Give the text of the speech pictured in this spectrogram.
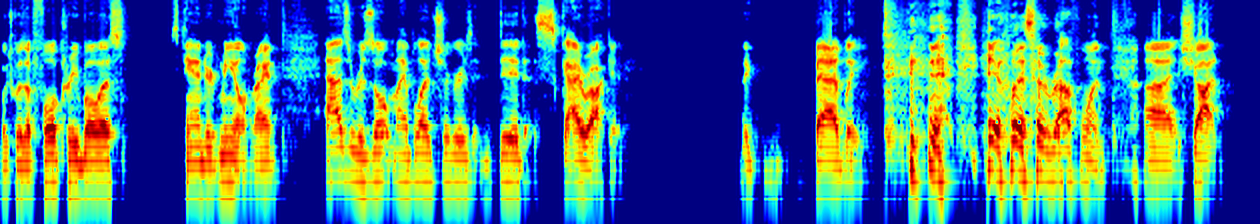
which was a full pre bolus standard meal, right? As a result, my blood sugars did skyrocket like badly. it was a rough one. Uh, shot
